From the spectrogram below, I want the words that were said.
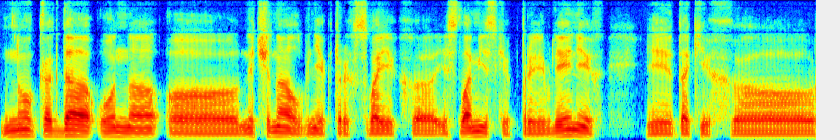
но когда он начинал в некоторых своих исламистских проявлениях и таких, что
